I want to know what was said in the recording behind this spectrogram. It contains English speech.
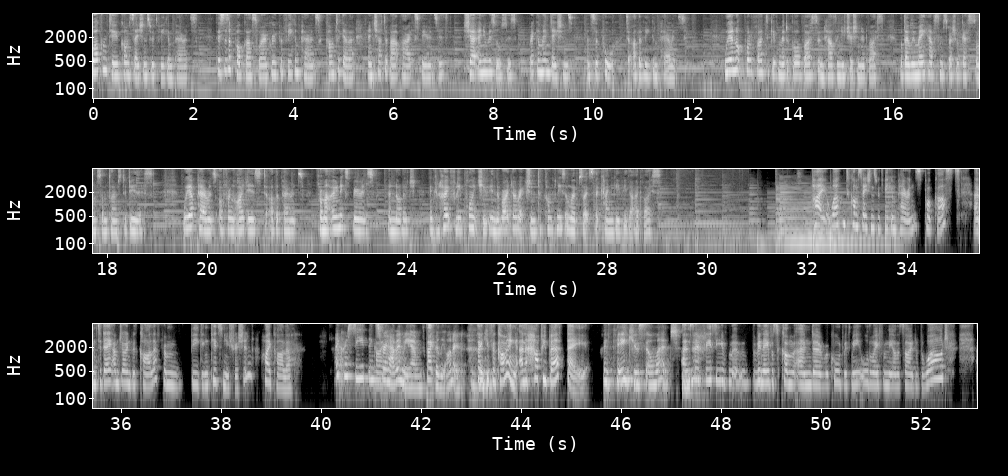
Welcome to Conversations with Vegan Parents. This is a podcast where a group of vegan parents come together and chat about our experiences, share any resources, recommendations, and support to other vegan parents. We are not qualified to give medical advice and health and nutrition advice, although we may have some special guests on sometimes to do this. We are parents offering ideas to other parents from our own experience and knowledge and can hopefully point you in the right direction to companies and websites that can give you that advice. Welcome to Conversations with Vegan Parents podcasts. Um, today I'm joined with Carla from Vegan Kids Nutrition. Hi, Carla. Hi, Christy. Thanks Hi. for having me. I'm Thank, really honored. Thank you for coming and happy birthday. Thank you so much. I'm so pleased you've uh, been able to come and uh, record with me all the way from the other side of the world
